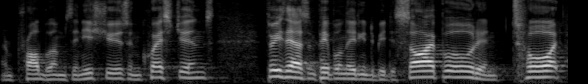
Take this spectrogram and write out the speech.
and problems and issues and questions. 3,000 people needing to be discipled and taught.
